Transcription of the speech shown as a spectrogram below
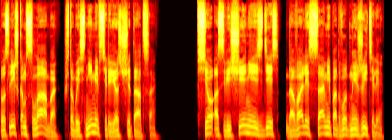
то слишком слабо, чтобы с ними всерьез считаться. Все освещение здесь давали сами подводные жители.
